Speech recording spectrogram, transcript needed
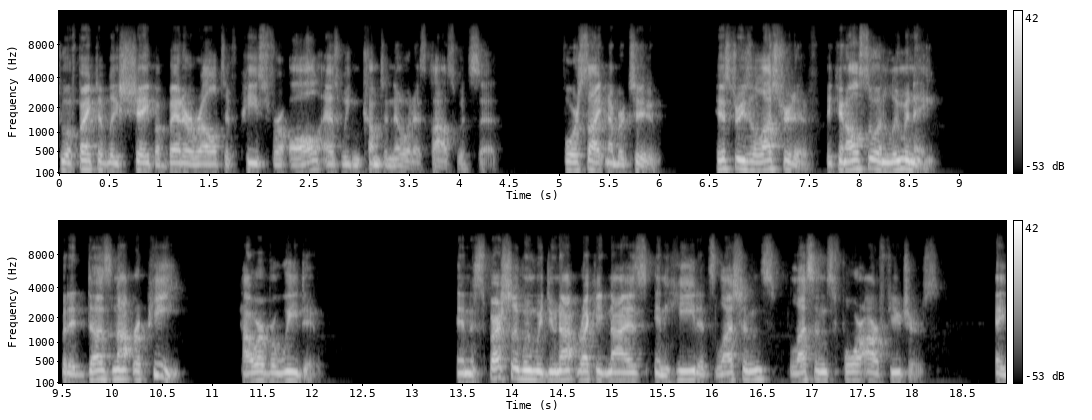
to effectively shape a better relative peace for all as we can come to know it, as Clausewitz said. Foresight number two, history is illustrative. It can also illuminate, but it does not repeat, however we do. And especially when we do not recognize and heed its lessons, lessons for our futures. A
